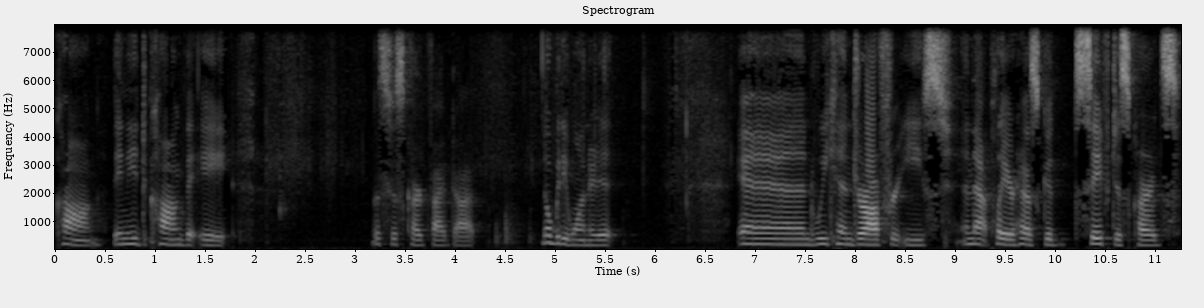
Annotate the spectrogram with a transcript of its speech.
Kong. They need to Kong the eight. Let's discard five dot. Nobody wanted it. And we can draw for east. And that player has good safe discards.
